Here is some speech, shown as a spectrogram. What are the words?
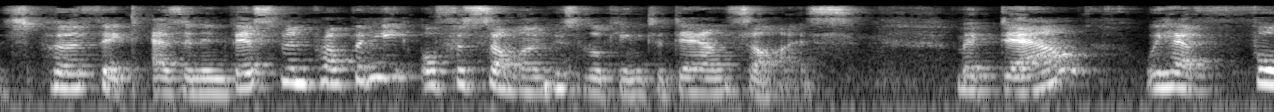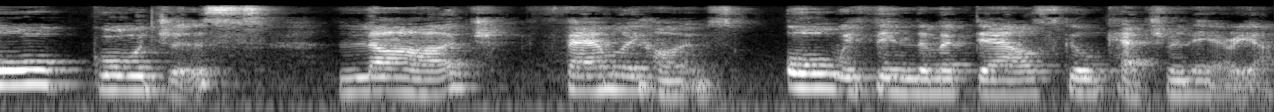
is perfect as an investment property or for someone who's looking to downsize. McDowall, we have four gorgeous, large family homes, all within the McDowall School catchment area.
